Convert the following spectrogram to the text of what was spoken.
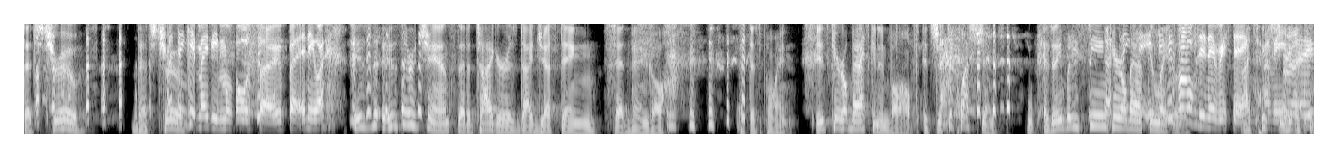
that's true. That's true. I think it may be more so, but anyway. is, the, is there a chance that a tiger is digesting said Van Gogh at this point? Is Carole Baskin involved? It's just a question. Has anybody seen Carole I think she- Baskin she's lately? involved in everything. I think she mean, is.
